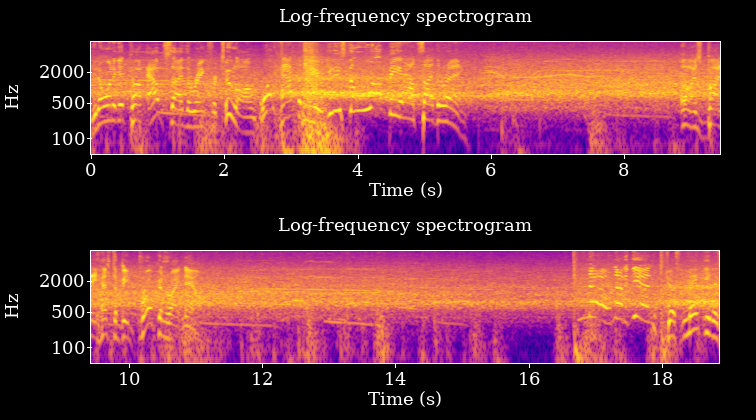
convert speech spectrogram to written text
You don't want to get caught outside the ring for too long. What happened to you? You used to love being outside the ring. Oh, his body has to be broken right now. No, not again. Just making his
